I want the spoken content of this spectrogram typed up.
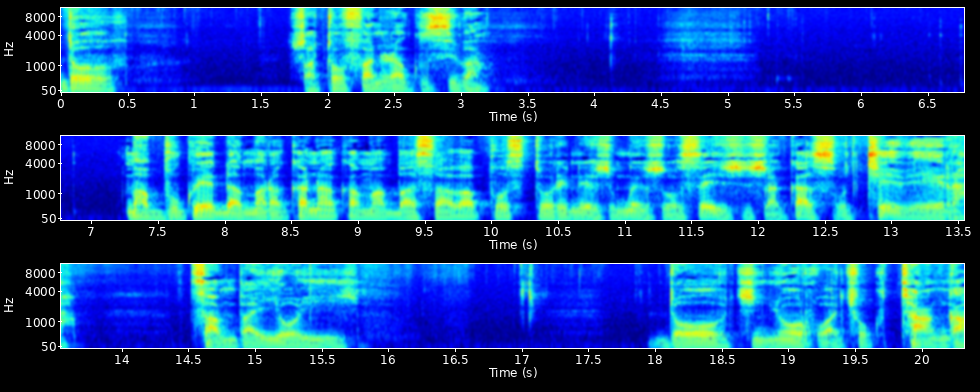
ndo zvatofanira kuziva. Mabhuku edama rakanaka mabasa avapostori nezvimwe zvose izvi zvakazotevera tsamba iyoyi. Ndo chinyorwa chokutanga.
